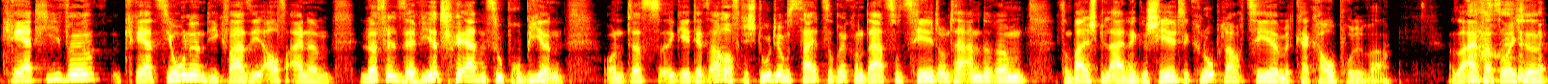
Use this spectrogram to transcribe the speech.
kreative Kreationen, die quasi auf einem Löffel serviert werden, zu probieren. Und das geht jetzt auch auf die Studiumszeit zurück und dazu zählt unter anderem zum Beispiel eine geschälte Knoblauchzehe mit Kakaopulver. Also einfach solche,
